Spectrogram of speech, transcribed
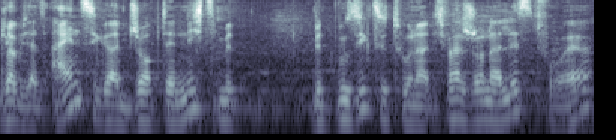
glaube ich, als einziger Job, der nichts mit, mit Musik zu tun hat. Ich war Journalist vorher.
